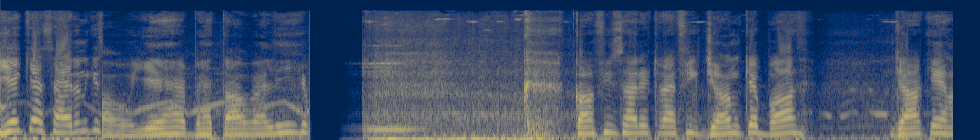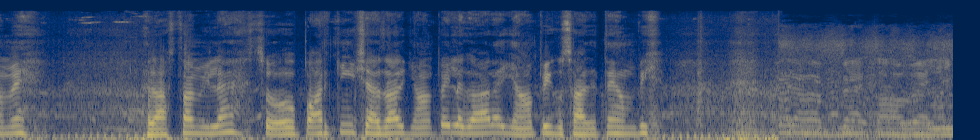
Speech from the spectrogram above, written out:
ये क्या सायरन की ओ, ये है बेहताब वैली काफ़ी सारे ट्रैफ़िक जाम के बाद जाके हमें रास्ता मिला है। सो पार्किंग शहजाद यहाँ पे लगा रहा है यहाँ पे घुसा देते हैं हम भी। बेहताब वैली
